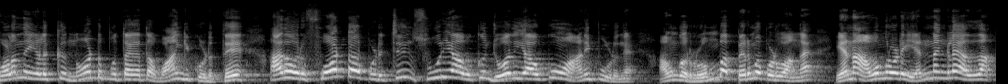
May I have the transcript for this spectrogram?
குழந்தைங்களுக்கு நோட்டு புத்தகத்தை வாங்கி கொடுத்து அதை ஒரு ஃபோட்டோ பிடிச்சி சூர்யாவுக்கும் ஜோதிகாவுக்கும் அனுப்பி விடுங்க. அவங்க ரொம்ப பெருமைப்படுவாங்க. ஏன்னா அவங்களோட எண்ணங்களே அதுதான்.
